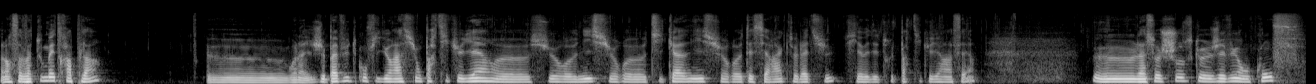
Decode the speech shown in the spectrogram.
Alors ça va tout mettre à plat. Euh, voilà, j'ai pas vu de configuration particulière euh, sur euh, ni sur euh, Tika ni sur euh, Tesseract là-dessus, s'il y avait des trucs particuliers à faire. La seule chose que j'ai vue en conf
